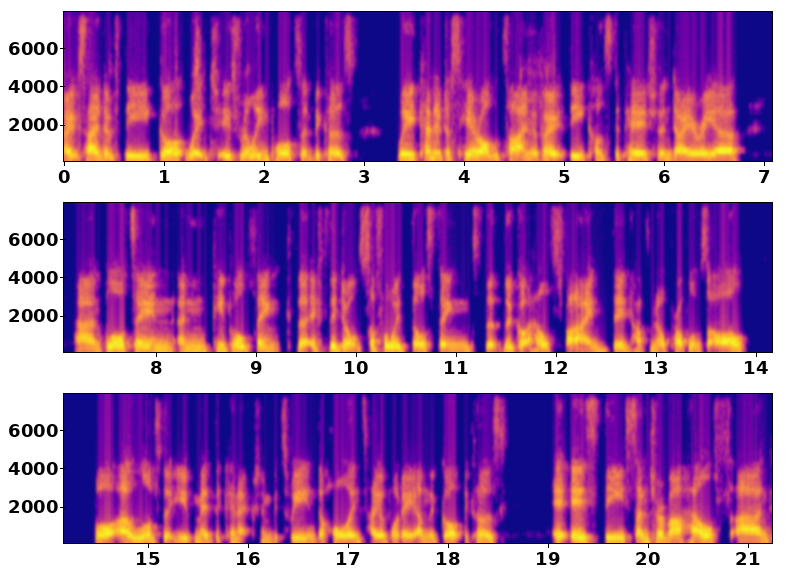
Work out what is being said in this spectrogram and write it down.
outside of the gut which is really important because we kind of just hear all the time about the constipation, diarrhea, and bloating, and people think that if they don't suffer with those things, that the gut health's fine, they'd have no problems at all. But I love that you've made the connection between the whole entire body and the gut because it is the center of our health, and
